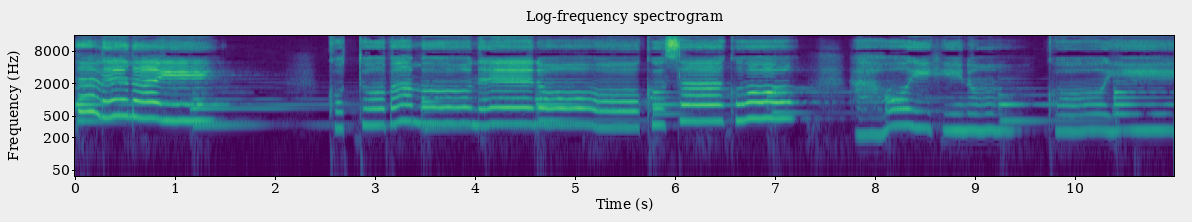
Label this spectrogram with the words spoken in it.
れない言葉胸の奥底青い日の恋。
